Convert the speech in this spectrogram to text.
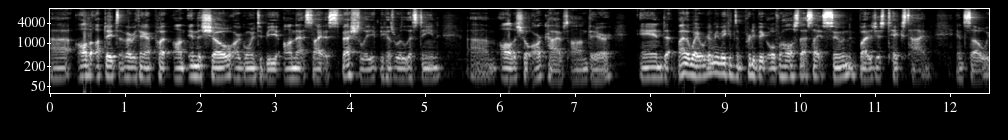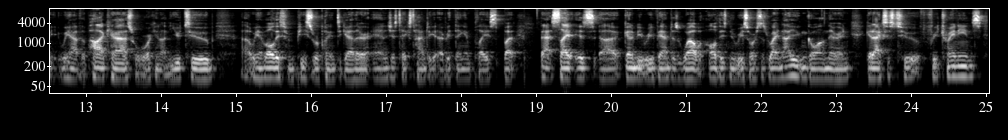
Uh, all the updates of everything I put on in the show are going to be on that site, especially because we're listing um, all the show archives on there. And uh, by the way, we're going to be making some pretty big overhauls to that site soon, but it just takes time. And so we, we have the podcast, we're working on YouTube, uh, we have all these different pieces we're putting together, and it just takes time to get everything in place. But that site is uh, going to be revamped as well with all these new resources. Right now, you can go on there and get access to free trainings.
